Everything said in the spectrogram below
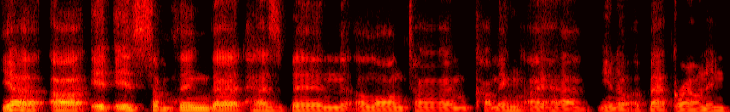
Yeah, uh, it is something that has been a long time coming. I have, you know, a background in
